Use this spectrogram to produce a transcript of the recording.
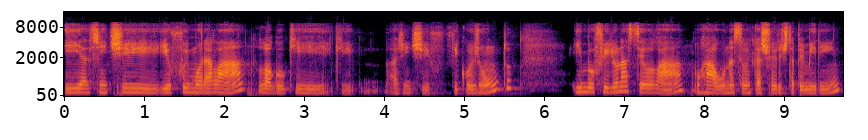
e a gente, eu fui morar lá logo que, que a gente ficou junto. E o meu filho nasceu lá, o Raul nasceu em Cachoeira de Itapemirim.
